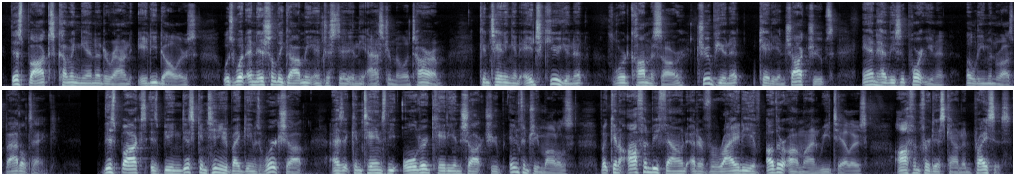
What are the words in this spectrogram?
This box, coming in at around $80, was what initially got me interested in the Astra Militarum, containing an HQ unit, Lord Commissar, troop unit, Cadian shock troops, and heavy support unit, a Leman Russ battle tank. This box is being discontinued by Games Workshop as it contains the older Cadian shock troop infantry models, but can often be found at a variety of other online retailers, often for discounted prices.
